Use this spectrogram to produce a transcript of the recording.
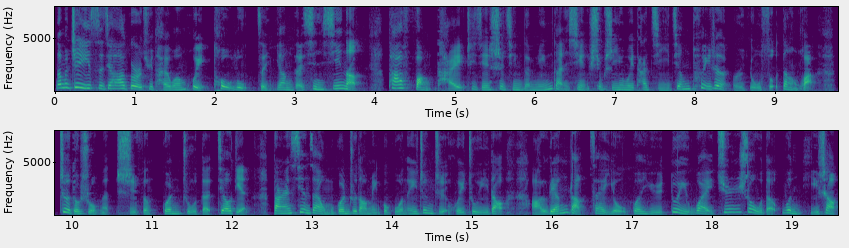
那么这一次加拉格尔去台湾会透露怎样的信息呢？他访台这件事情的敏感性是不是因为他即将退任而有所淡化？这都是我们十分关注的焦点。当然，现在我们关注到美国国内政治，会注意到啊，两党在有关于对外军售的问题上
